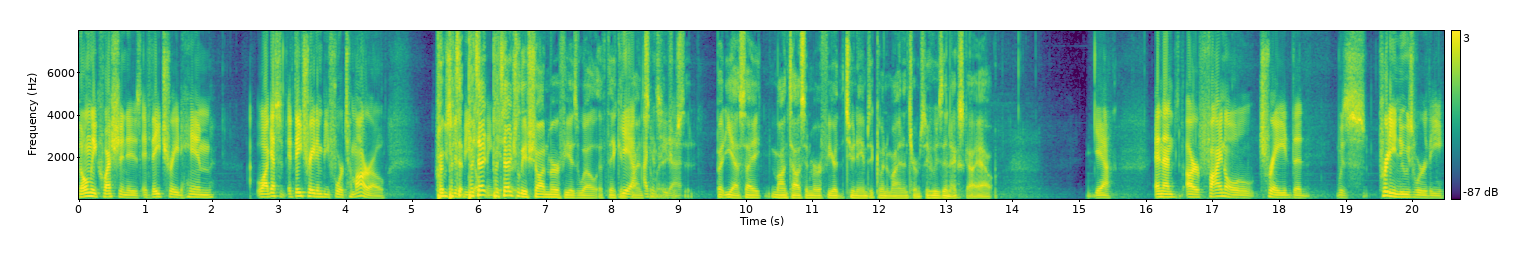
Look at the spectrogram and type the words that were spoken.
The only question is if they trade him. Well, I guess if they trade him before tomorrow, who's Poten- be poten- potentially Sean Murphy as well, if they can Yeah, find can someone see that. interested. But yes, I Montas and Murphy are the two names that come to mind in terms of who's the next guy out. Yeah, and then our final trade that was pretty newsworthy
